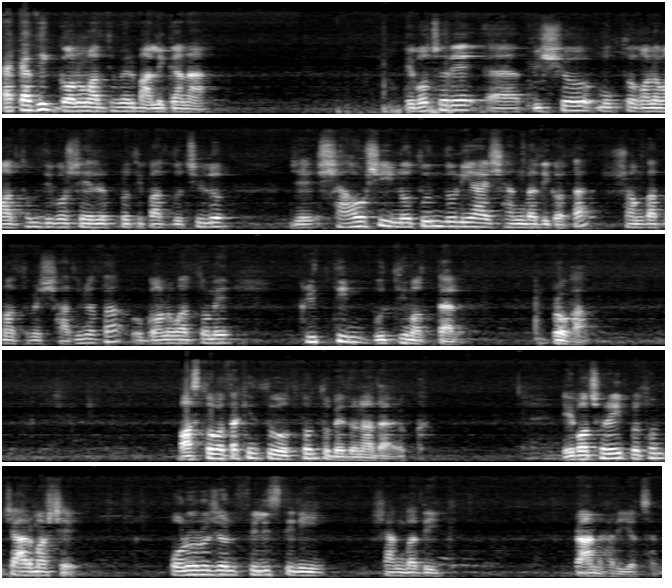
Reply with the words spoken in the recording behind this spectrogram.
একাধিক গণমাধ্যমের মালিকানা। এবছরে বিশ্ব মুক্ত গণমাধ্যম দিবসের প্রতিপাদ্য ছিল যে সাহসী নতুন দুনিয়ায় সাংবাদিকতা, সংবাদ মাধ্যমের স্বাধীনতা ও গণমাধ্যমে কৃত্রিম বুদ্ধিমত্তার প্রভাব। বাস্তবতা কিন্তু অত্যন্ত বেদনাদায়ক। এবছরেই প্রথম চার মাসে পনেরো জন ফিলিস্তিনি সাংবাদিক প্রাণ হারিয়েছেন।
